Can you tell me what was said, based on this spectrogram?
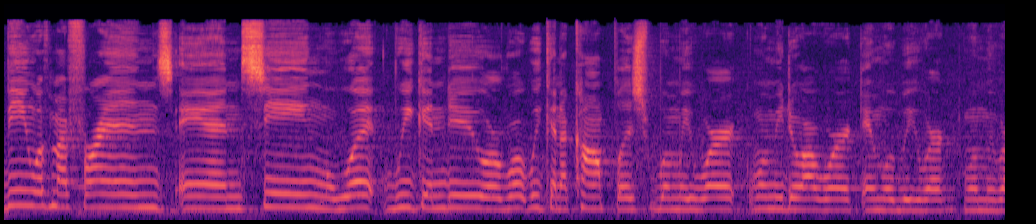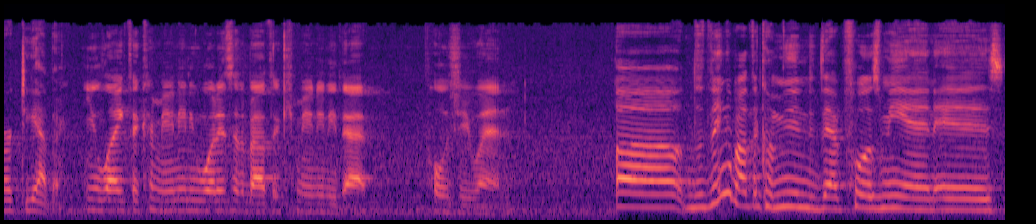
being with my friends and seeing what we can do or what we can accomplish when we work, when we do our work, and when we work when we work together. You like the community. What is it about the community that pulls you in? Uh, the thing about the community that pulls me in is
